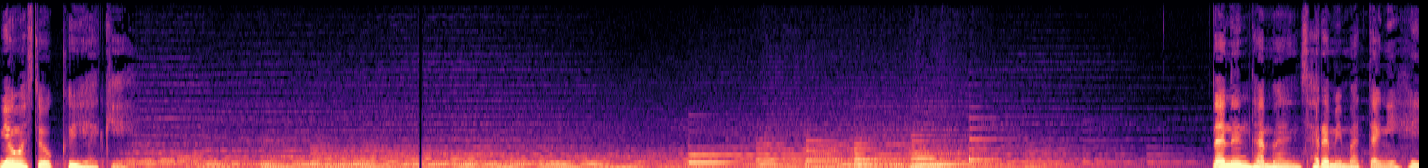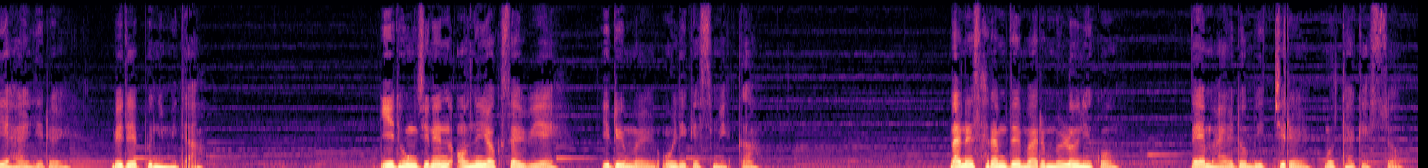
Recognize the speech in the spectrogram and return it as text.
영화 속 그 이야기 나는 다만 사람이 마땅히 해야 할 일을 믿을 뿐입니다. 이 동지는 어느 역사 위에 이름을 올리겠습니까? 나는 사람들 말은 물론이고 내 말도 믿지를 못하겠소.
